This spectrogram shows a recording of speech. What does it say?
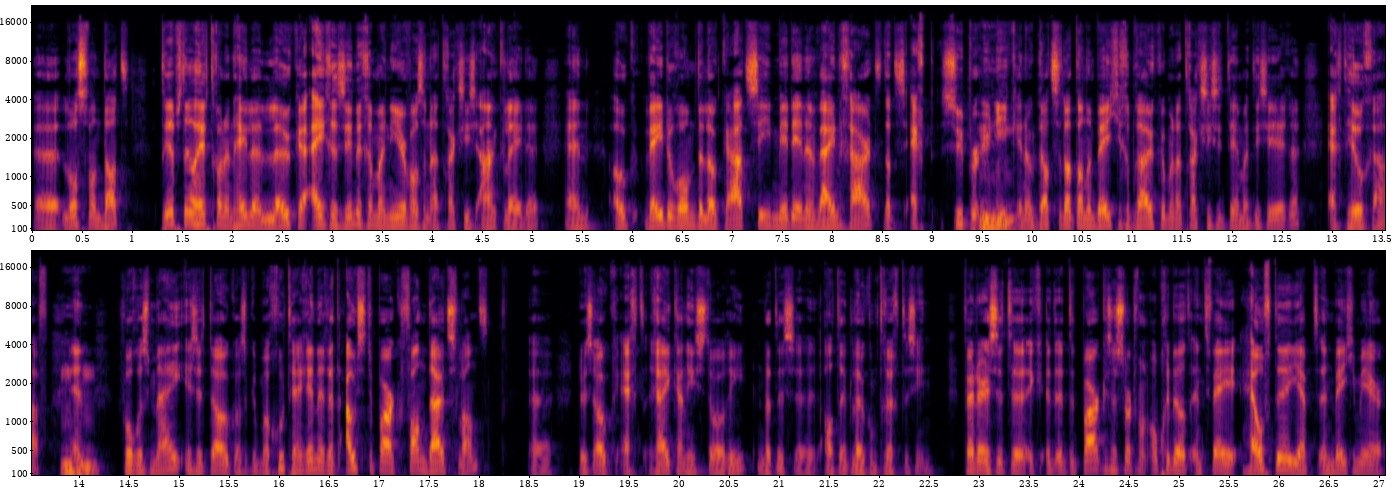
eh, los van dat, Tripstril heeft gewoon een hele leuke, eigenzinnige manier van zijn attracties aankleden. En ook wederom de locatie midden in een wijngaard. Dat is echt super uniek. Mhm. En ook dat ze dat dan een beetje gebruiken om een attracties te thematiseren. Echt heel gaaf. Mhm. En volgens mij is het ook, als ik het me goed herinner, het oudste park van Duitsland. Eh, dus ook echt rijk aan historie. En dat is eh, altijd leuk om terug te zien. Verder is het, eh, ik, het, het park is een soort van opgedeeld in twee helften. Je hebt een beetje meer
